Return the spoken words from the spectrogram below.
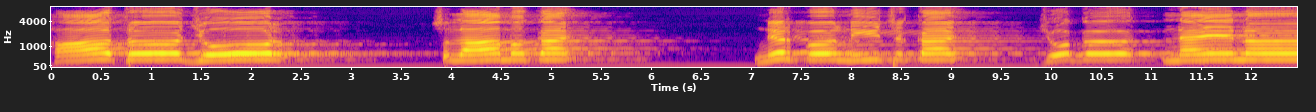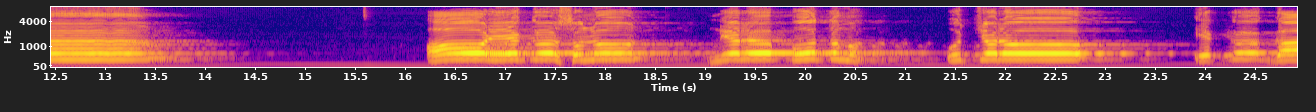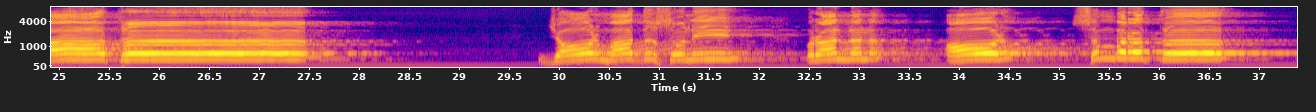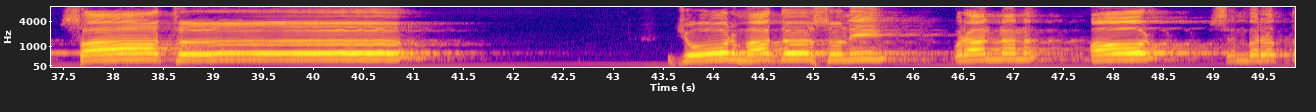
ਹਾਥ ਜੋਰ ਸਲਾਮ ਕੈ ਨਿਰਪ ਨੀਚ ਕੈ ਜੋਗ ਨੈਨ ਔਰ ਇੱਕ ਸੁਨੋ ਨਿਰਪੋਤਮ ਉਚਰੋ। ਇੱਕ ਗਾਥ। ਜੋਰ ਮਦ ਸੁਨੀ ਪ੍ਰਾਨਨ ਔਰ ਸੰਬਰਤ ਸਾਥ। ਜੋਰ ਮਦ ਸੁਨੀ ਪ੍ਰਾਨਨ ਔਰ ਸਿਮਰਤ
